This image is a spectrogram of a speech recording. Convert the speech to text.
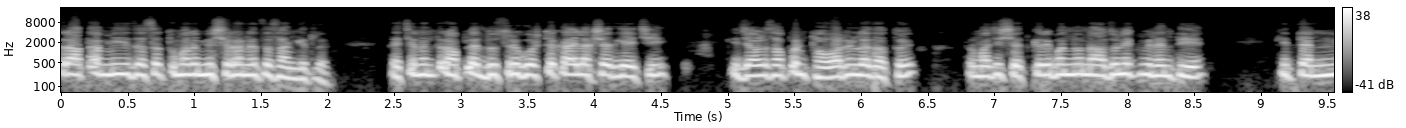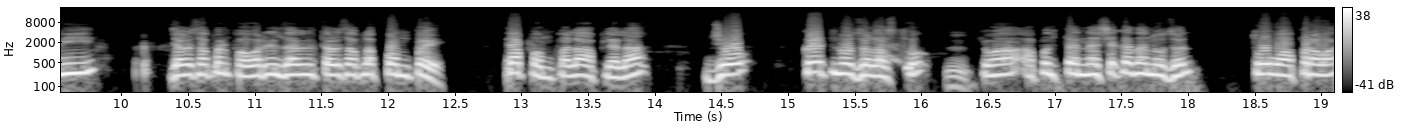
तर आता मी जसं तुम्हाला मिश्रणाचं सांगितलं त्याच्यानंतर आपल्याला दुसरी गोष्ट काय लक्षात घ्यायची? की ज्यावेळेस आपण फवारणीला जातोय तर माझे शेतकरी बंधूंना अजून एक विनंती आहे की त्यांनी ज्यावेळेस आपण फवारणीला जाणार त्यावेळेस आपला पंप आहे. त्या पंपाला आपल्याला जो कट नोझल असतो. किंवा आपण तणनाशकाचा नोझल तो वापरावा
